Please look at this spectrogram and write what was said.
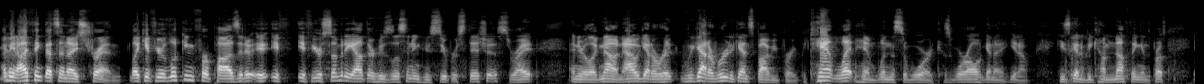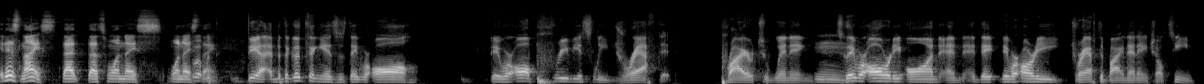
I mean, I think that's a nice trend. Like, if you're looking for positive, if if you're somebody out there who's listening who's superstitious, right, and you're like, no, now we got to we got to root against Bobby Brink. We can't let him win this award because we're all gonna, you know, he's gonna become nothing in the press. It is nice. That that's one nice one nice thing. But, yeah, but the good thing is, is they were all they were all previously drafted prior to winning. Mm. So they were already on and they, they were already drafted by an NHL team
